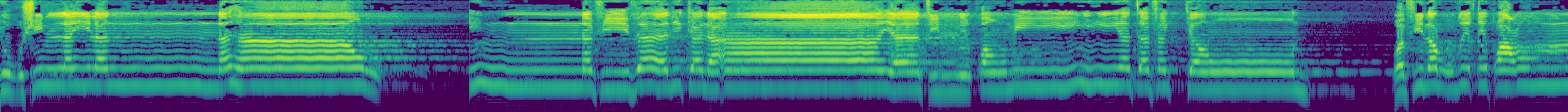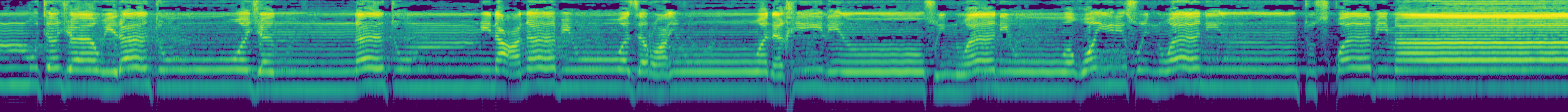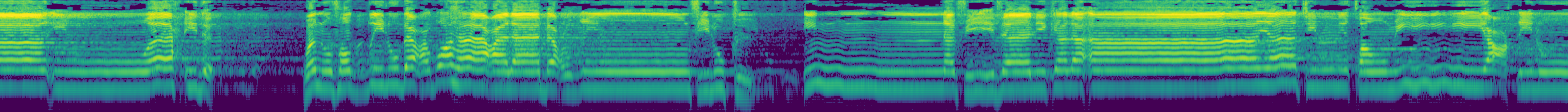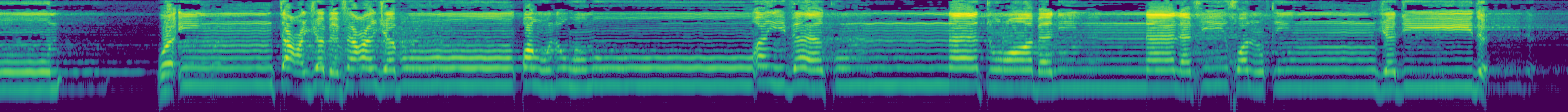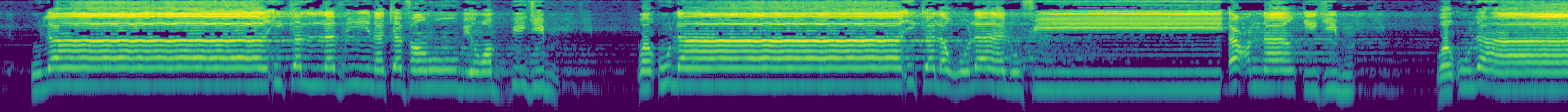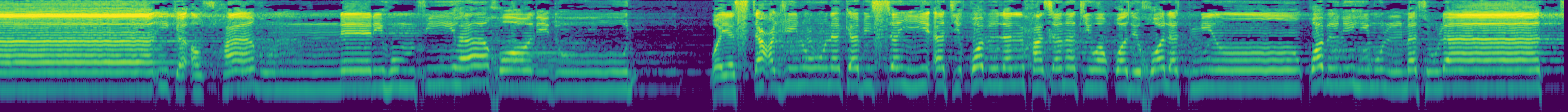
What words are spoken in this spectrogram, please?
يغشي الليل النهار. إن في ذلك لآيات لقوم يتفكرون. وفي الأرض قطع متجاورات وجنات من أعناب وزرع ونخيل صنوان وغير صنوان تسقى بماء واحد ونفضل بعضها على بعض في لكل إن في ذلك لآيات لقوم يعقلون وإن تعجب فعجب قولهم أئذا كنا ترابا إنا لفي خلق جديد أولئك الذين كفروا بربهم واولئك الاغلال في اعناقهم واولئك اصحاب النار هم فيها خالدون ويستعجلونك بالسيئه قبل الحسنه وقد خلت من قبلهم المثلات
